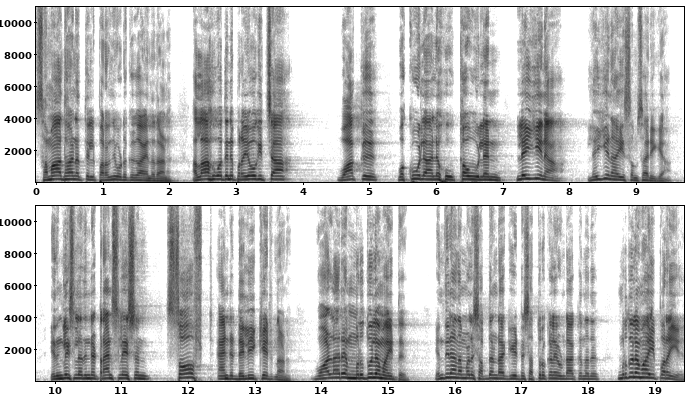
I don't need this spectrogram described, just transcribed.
സമാധാനത്തിൽ പറഞ്ഞു കൊടുക്കുക എന്നതാണ്. അള്ളാഹു അതിന് പ്രയോഗിച്ച വാക്ക് വക്കൂലാലഹു കൗലൻ ലയ്യന ലയ്യനായി സംസാരിക്കുക. ഇംഗ്ലീഷിൽ അതിന്റെ ട്രാൻസ്ലേഷൻ സോഫ്റ്റ് ആൻഡ് ഡെലിക്കേറ്റ് എന്നാണ്. വളരെ മൃദുലമായിട്ട്. എന്തിനാ നമ്മൾ ശബ്ദം ഉണ്ടാക്കിയിട്ട് ശത്രുക്കളെ ഉണ്ടാക്കുന്നത്? മൃദുലമായി പറയ്.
